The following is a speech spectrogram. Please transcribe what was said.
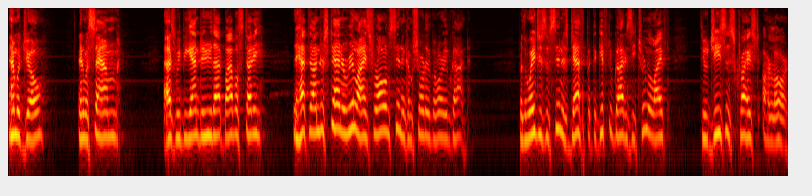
And with Joe and with Sam, as we began to do that Bible study, they had to understand and realize for all of sin and come short of the glory of God. For the wages of sin is death, but the gift of God is eternal life through Jesus Christ our Lord.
